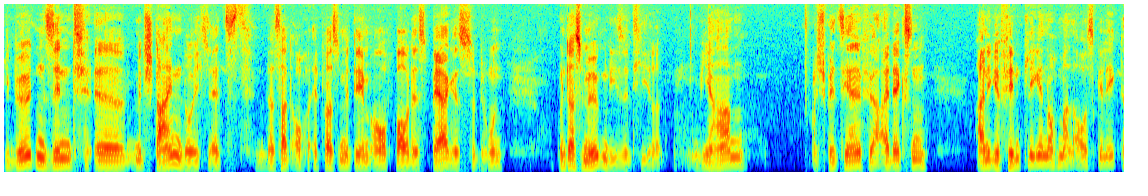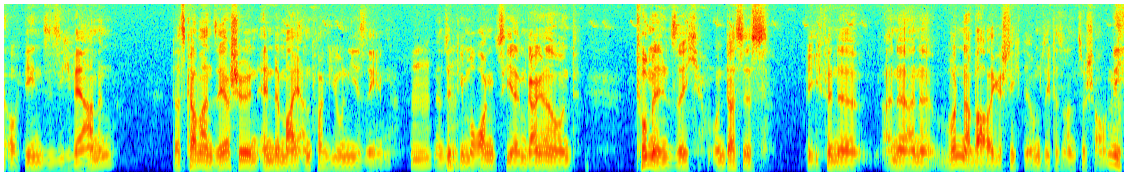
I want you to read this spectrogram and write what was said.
die Böden sind äh, mit Steinen durchsetzt. Das hat auch etwas mit dem Aufbau des Berges zu tun und das mögen diese Tiere. Wir haben speziell für Eidechsen einige Findlinge nochmal ausgelegt, auf denen sie sich wärmen. Das kann man sehr schön Ende Mai, Anfang Juni sehen. Mhm. Dann sind die morgens hier im Gange und tummeln sich. Und das ist, wie ich finde, eine, eine wunderbare Geschichte, um sich das anzuschauen.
